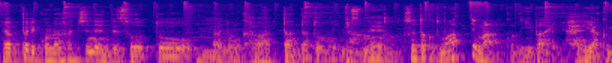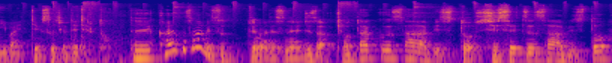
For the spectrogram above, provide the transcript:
やっぱりこの8年で相当、んあの変わったんだと思いますね。そういったこともあって、まあ、この2倍、はい。約2倍っていう数字が出てると。で、介護サービスっていうのはですね、実は居宅サービスと施設サービスと、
